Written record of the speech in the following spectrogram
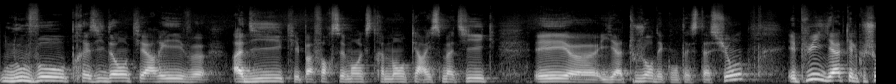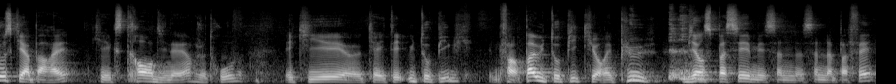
nouveau président qui arrive, Hadi, qui n'est pas forcément extrêmement charismatique, et euh, il y a toujours des contestations. Et puis il y a quelque chose qui apparaît, qui est extraordinaire, je trouve, et qui, est, euh, qui a été utopique, enfin pas utopique, qui aurait pu bien se passer, mais ça ne, ça ne l'a pas fait,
